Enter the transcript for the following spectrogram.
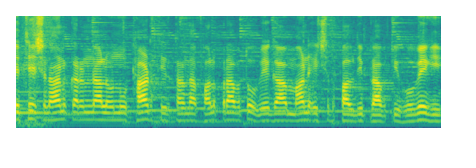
ਇੱਥੇ ਇਸ਼ਨਾਨ ਕਰਨ ਨਾਲ ਉਹਨੂੰ 68 ਤੀਰਥਾਂ ਦਾ ਫਲ ਪ੍ਰਾਪਤ ਹੋਵੇਗਾ ਮਨ ਇੱਛਤ ਫਲ ਦੀ ਪ੍ਰਾਪਤੀ ਹੋਵੇਗੀ।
